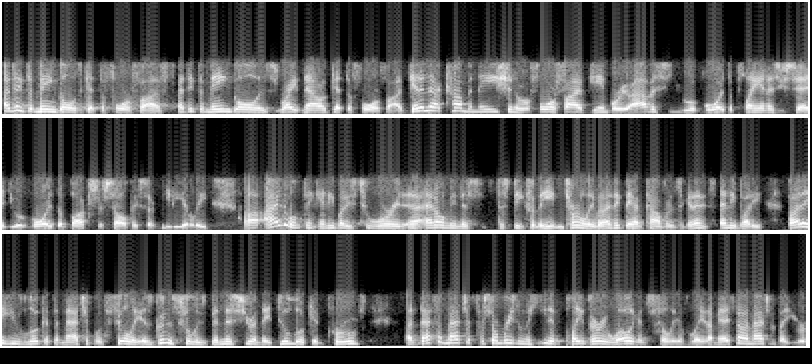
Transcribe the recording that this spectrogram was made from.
I think the main goal is get the four or five. I think the main goal is right now get the four or five. Get in that combination of a four or five game where you obviously you avoid the play-in, as you said, you avoid the Bucks or Celtics immediately. Uh, I don't think anybody's too worried, and I don't mean this to speak for the Heat internally, but I think they have confidence against anybody. But I think you look at the matchup with Philly, as good as Philly's been this year, and they do look improved. Uh, that's a matchup for some reason the Heat have played very well against Philly of late. I mean, it's not a matchup that you're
